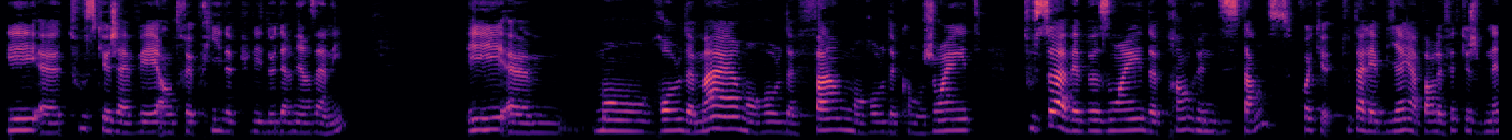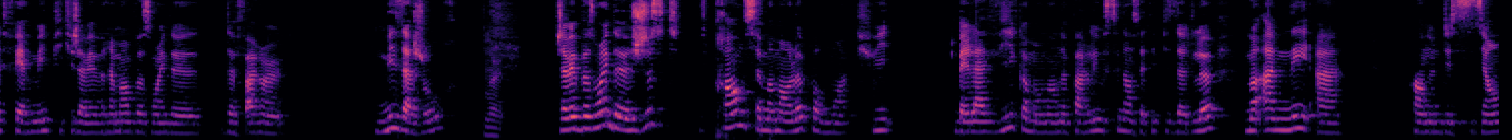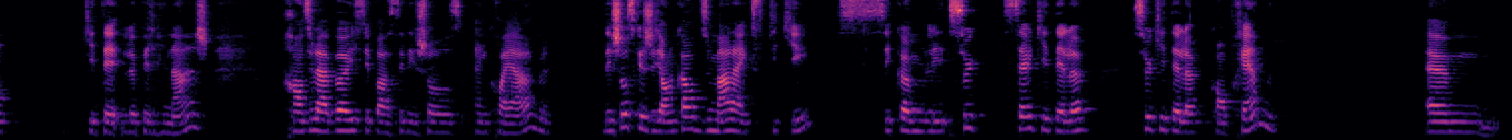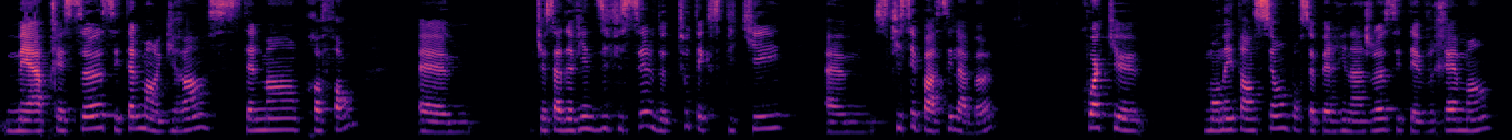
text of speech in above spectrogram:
et euh, tout ce que j'avais entrepris depuis les deux dernières années. Et euh, mon rôle de mère, mon rôle de femme, mon rôle de conjointe, tout ça avait besoin de prendre une distance, quoique tout allait bien, à part le fait que je venais de fermer puis que j'avais vraiment besoin de, de faire un mise à jour. J'avais besoin de juste prendre ce moment-là pour moi. Puis, ben, la vie, comme on en a parlé aussi dans cet épisode-là, m'a amené à prendre une décision qui était le pèlerinage. Rendu là-bas, il s'est passé des choses incroyables, des choses que j'ai encore du mal à expliquer. C'est comme les ceux, celles qui étaient là, ceux qui étaient là comprennent. Euh, mais après ça, c'est tellement grand, c'est tellement profond euh, que ça devient difficile de tout expliquer euh, ce qui s'est passé là-bas. Quoique mon intention pour ce pèlerinage-là, c'était vraiment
